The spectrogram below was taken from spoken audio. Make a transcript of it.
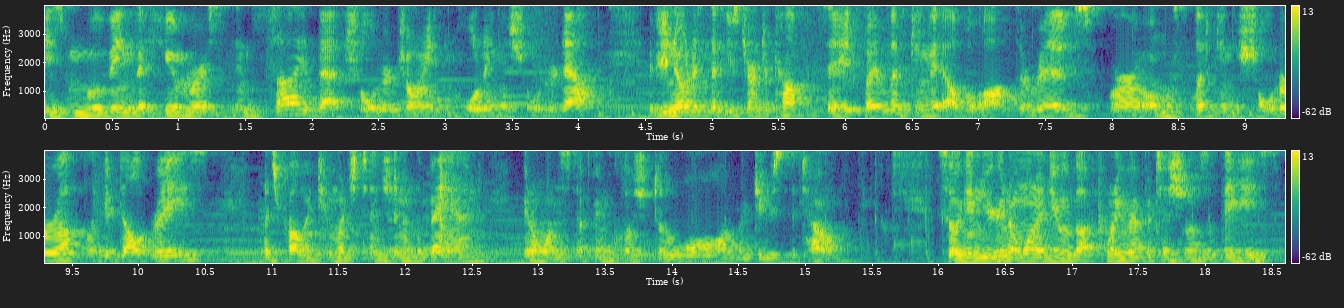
he's moving the humerus inside that shoulder joint and holding his shoulder down. If you notice that you start to compensate by lifting the elbow off the ribs or almost lifting the shoulder up like a delt raise, that's probably too much tension in the band. You're gonna wanna step in closer to the wall and reduce the tone. So again, you're gonna wanna do about 20 repetitions of these.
